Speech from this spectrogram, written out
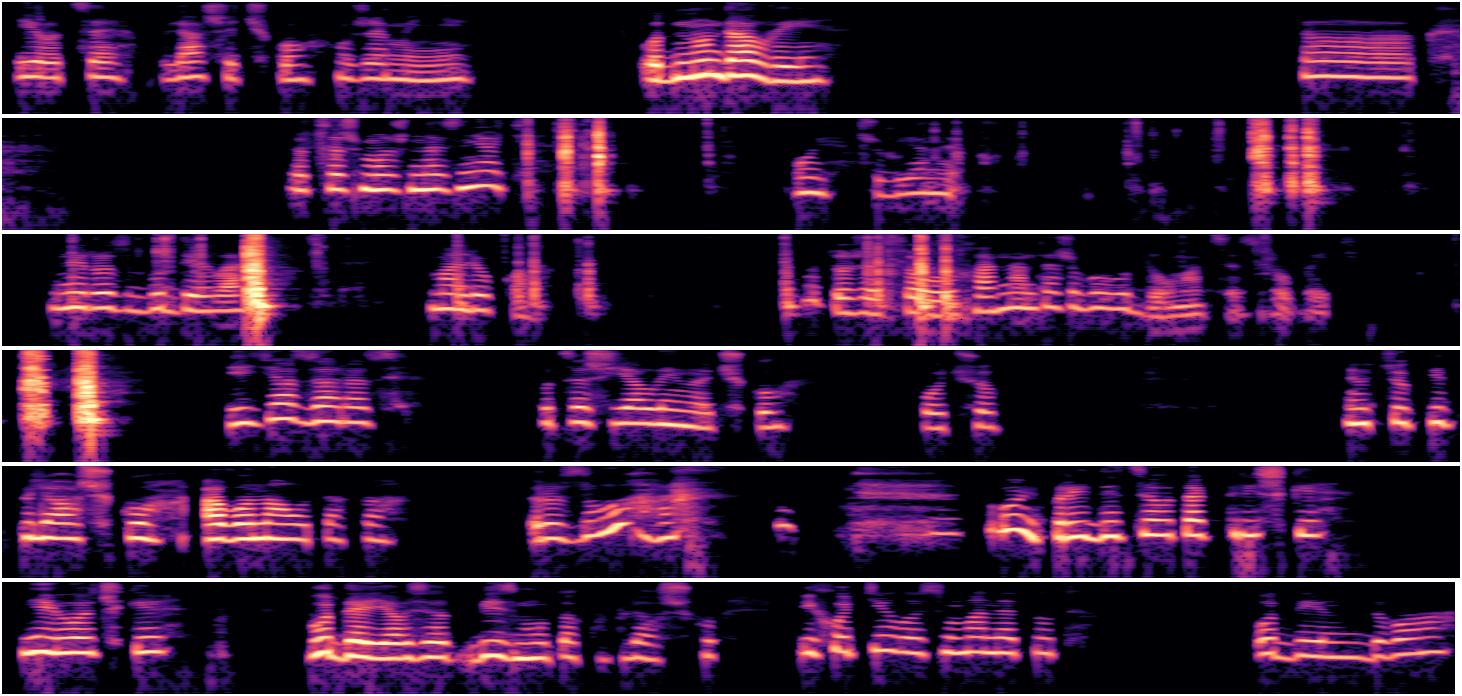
І оце пляшечку вже мені одну дали. Так. Оце ж можна зняти. Ой, щоб я не, не розбудила малюка. От уже солоха, треба ж було вдома це зробити. І я зараз оце ж ялиночку хочу. Оцю під пляшку, а вона отака розлога. Ой, прийдеться отак трішки гілочки. Буде, я візьму таку пляшку. І хотілося у мене тут один, два,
